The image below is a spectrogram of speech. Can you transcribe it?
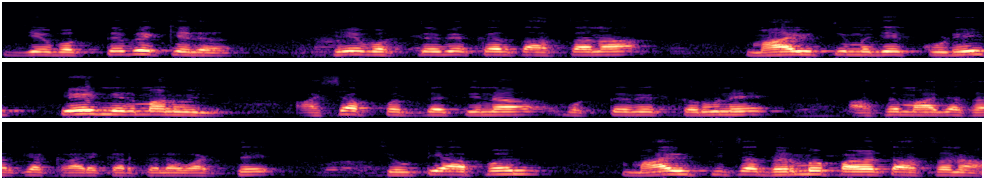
जे वक्तव्य केलं हे वक्तव्य करत असताना महायुतीमध्ये कुठेही तेढ निर्माण होईल अशा पद्धतीनं वक्तव्य करू नये असं माझ्यासारख्या कार्यकर्त्याला वाटते शेवटी आपण महायुतीचा धर्म पाळत असताना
